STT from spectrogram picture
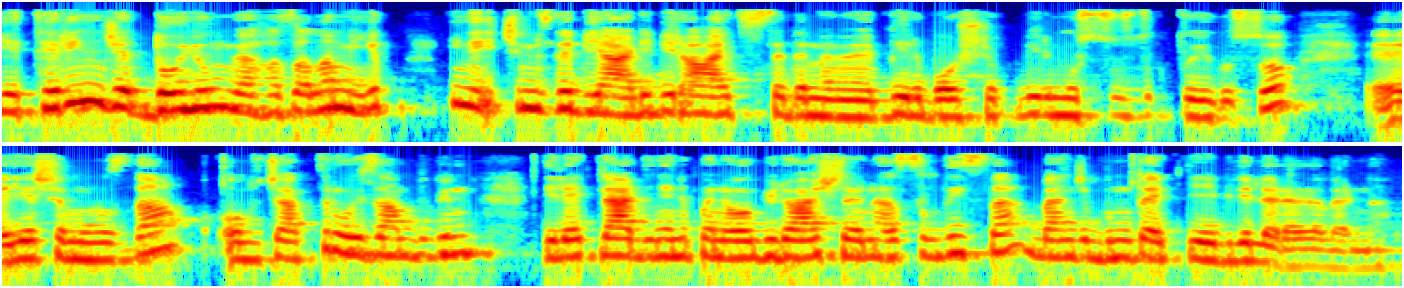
yeterince doyum ve haz alamayıp yine içimizde bir yerde bir ait hissedememe, bir boşluk, bir mutsuzluk duygusu e, yaşamımızda olacaktır. O yüzden bugün dilekler dinlenip hani o gül ağaçlarına asıldıysa bence bunu da ekleyebilirler aralarına.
